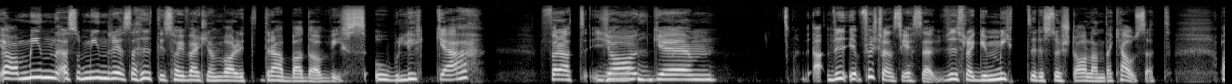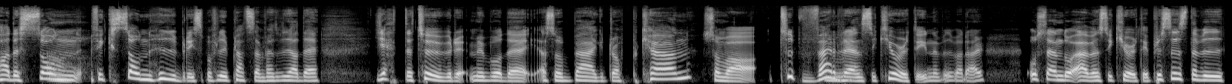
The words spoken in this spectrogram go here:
ja, min, alltså, min resa hittills har ju verkligen varit drabbad av viss olycka. För att jag... ehm, ja, vi, först och främst säga, vi flög ju mitt i det största Arlanda-kaoset. Och hade sån, fick sån hybris på flygplatsen för att vi hade jättetur med både alltså bagdrop-kön som var typ värre än security när vi var där. Och sen då även security. Precis när vi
